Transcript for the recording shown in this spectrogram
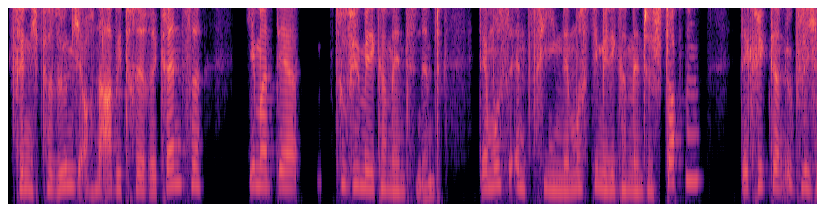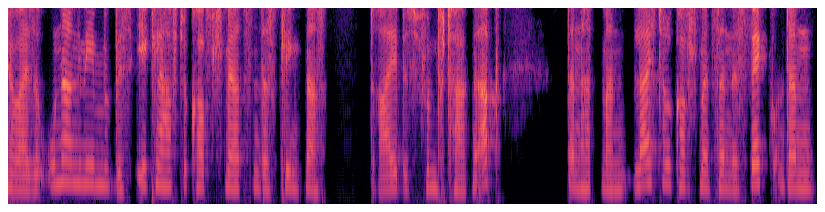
finde ich persönlich, auch eine arbiträre Grenze. Jemand, der zu viel Medikamente nimmt der muss entziehen, der muss die Medikamente stoppen, der kriegt dann üblicherweise unangenehme bis ekelhafte Kopfschmerzen. Das klingt nach drei bis fünf Tagen ab. Dann hat man leichtere Kopfschmerzen, dann ist weg und dann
